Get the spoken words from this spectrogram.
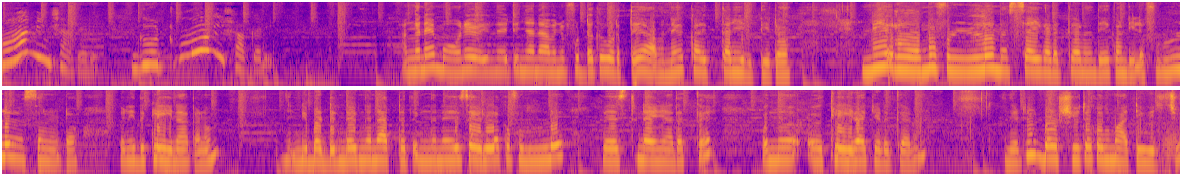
morning ശകരി ഗുഡ് മോർണിംഗ് ശകരി അങ്ങനെ മോനെ എഴുന്നേറ്റ് ഞാൻ അവന് ഫുഡൊക്കെ കൊടുത്ത് അവനെ കളിക്കാൻ ഇരുത്തിട്ടോ ഇനി റൂം ഫുള്ള് മെസ്സായി കിടക്കുകയാണ്. ഇതേ കണ്ടില്ല ഫുള്ള് മെസ്സാണ് കേട്ടോ പിന്നെ ഇത് ക്ലീൻ ആക്കണം. ഇനി ബെഡിന്റെ ഇങ്ങനെ അറ്റത്ത് ഇങ്ങനെ സൈഡിലൊക്കെ ഫുള്ള് വേസ്റ്റ് ഉണ്ടായിനി അതൊക്കെ ഒന്ന് ക്ലിയർ ആക്കി എടുക്കുകയാണ് എന്നിട്ട് ബെഡ്ഷീറ്റൊക്കെ ഒന്ന് മാറ്റി വിരിച്ചു.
